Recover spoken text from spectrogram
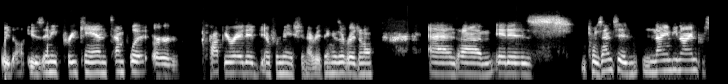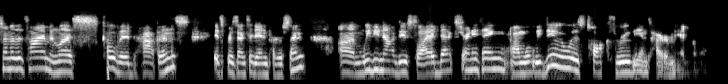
We don't use any pre canned template or copyrighted information. Everything is original. And um, it is presented 99% of the time, unless COVID happens, it's presented in person. Um, we do not do slide decks or anything. Um, what we do is talk through the entire manual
